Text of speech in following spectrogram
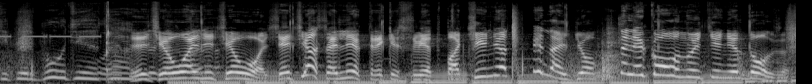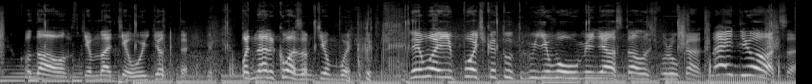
теперь будет? а? Ничего, ничего. Сейчас электрики свет починят и найдем. Далеко он уйти не должен. Куда он в темноте уйдет-то? Под наркозом тем более. Да его и почка тут его у меня осталась в руках. Найдется.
